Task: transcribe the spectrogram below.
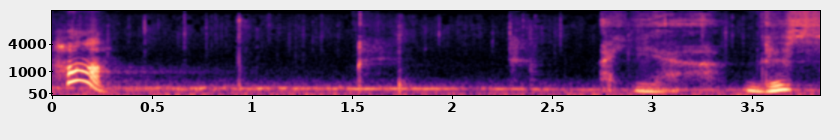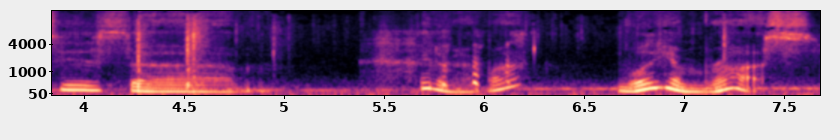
Huh. Yeah, this is. Um, Wait a minute, what? William Russ.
